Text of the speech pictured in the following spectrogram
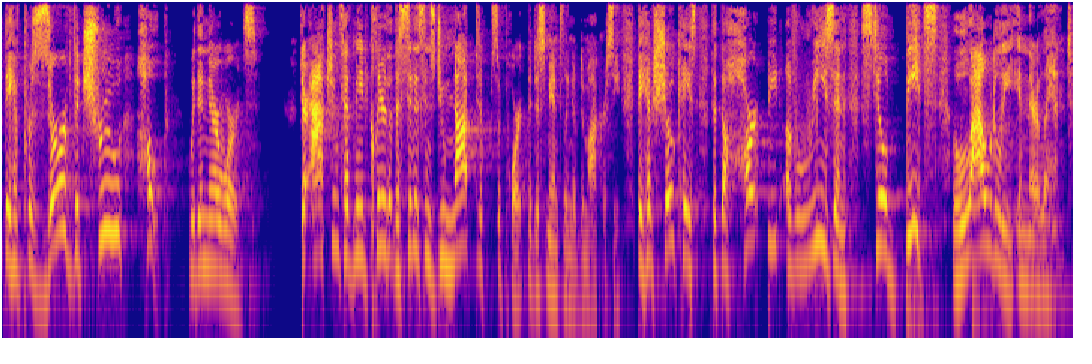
They have preserved the true hope within their words. Their actions have made clear that the citizens do not support the dismantling of democracy. They have showcased that the heartbeat of reason still beats loudly in their land.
